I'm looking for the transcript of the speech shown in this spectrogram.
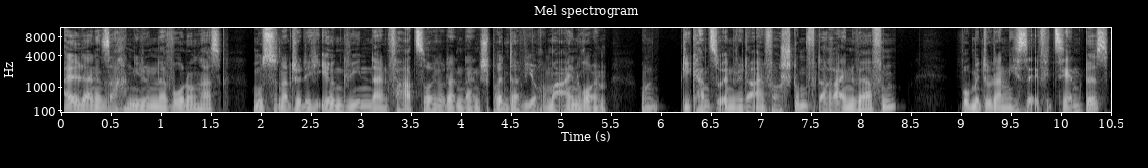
All deine Sachen, die du in der Wohnung hast, musst du natürlich irgendwie in dein Fahrzeug oder in deinen Sprinter, wie auch immer, einräumen. Und die kannst du entweder einfach stumpf da reinwerfen, womit du dann nicht sehr effizient bist,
